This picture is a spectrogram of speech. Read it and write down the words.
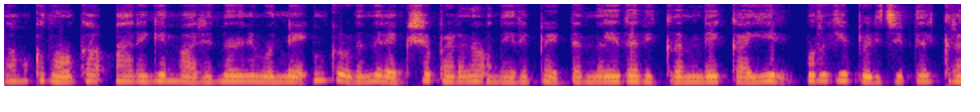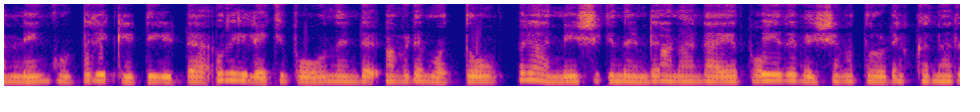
നമുക്ക് നോക്കാം ആരെങ്കിലും വരുന്നതിന് മുന്നേ നമുക്ക് ഇവിടുന്ന് രക്ഷപ്പെടണം. അന്നേരം പെട്ടെന്ന് വേദ വിക്രമിന്റെ കയ്യിൽ മുറുകെ പിടിച്ചിട്ട് വിക്രമിനെയും കൂട്ടരെ കെട്ടിയിട്ട് മുറിയിലേക്ക് പോകുന്നുണ്ട്. അവിടെ മൊത്തവും ഒരു അന്വേഷിക്കുന്നുണ്ട്. കാണാണ്ടായപ്പോ ഏത് വിഷമത്തോടെ നിൽക്കുന്നത്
